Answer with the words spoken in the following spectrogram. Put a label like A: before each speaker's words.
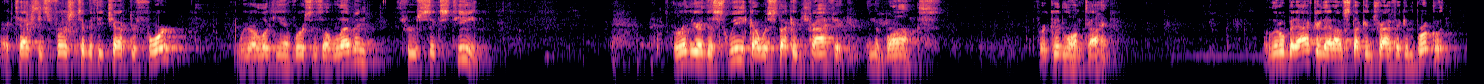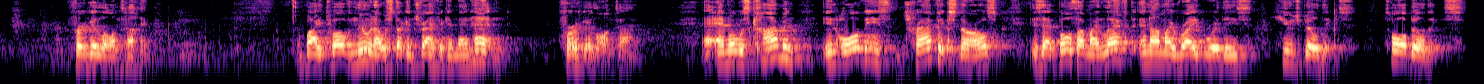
A: Our text is 1 Timothy chapter 4. We are looking at verses 11 through 16. Earlier this week, I was stuck in traffic in the Bronx for a good long time. A little bit after that, I was stuck in traffic in Brooklyn for a good long time. By 12 noon, I was stuck in traffic in Manhattan for a good long time. And what was common in all these traffic snarls is that both on my left and on my right were these huge buildings, tall buildings.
